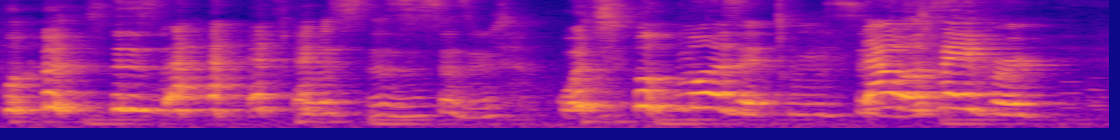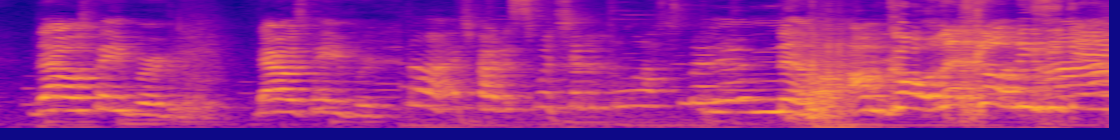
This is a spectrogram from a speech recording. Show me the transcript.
What is that? It was, it was scissors. Which one was it? It That was paper. That was paper. That was paper. No, I tried to switch it at the last minute. No, I'm going. Let's go, Ezee Gang.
